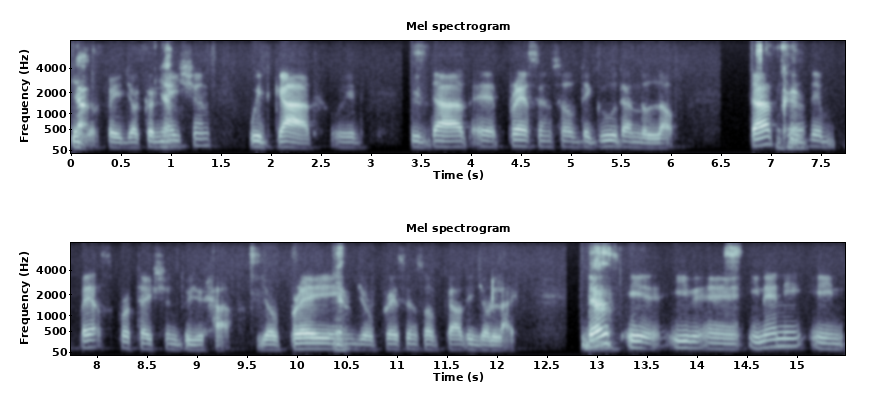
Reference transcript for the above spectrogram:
yeah. your faith, your connection yeah. with God, with with that uh, presence of the good and the love. That okay. is the best protection do you have. Your praying, your presence of God in your life. There's uh, even uh, in any in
